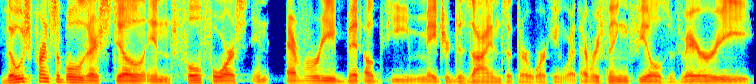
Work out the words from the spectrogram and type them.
Those principles are still in full force in every bit of the major designs that they're working with. Everything feels very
